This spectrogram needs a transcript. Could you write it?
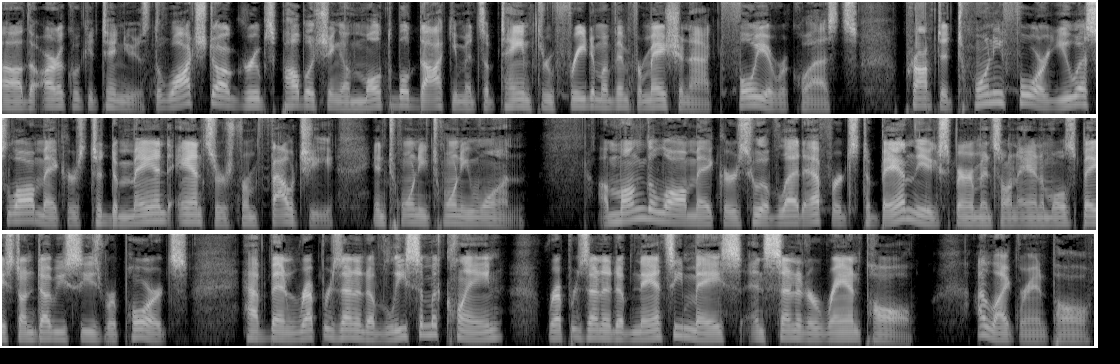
Uh, the article continues The watchdog group's publishing of multiple documents obtained through Freedom of Information Act FOIA requests prompted 24 U.S. lawmakers to demand answers from Fauci in 2021. Among the lawmakers who have led efforts to ban the experiments on animals based on WC's reports have been Representative Lisa McClain, Representative Nancy Mace, and Senator Rand Paul. I like Rand Paul.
